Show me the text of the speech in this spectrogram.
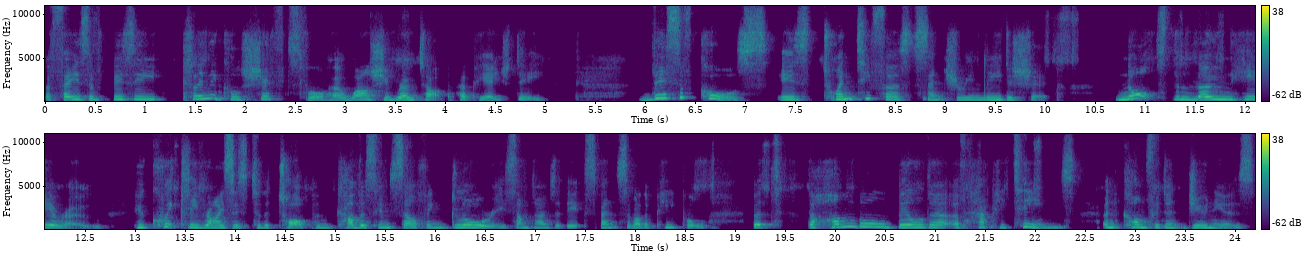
a phase of busy clinical shifts for her while she wrote up her PhD. This, of course, is 21st century leadership, not the lone hero who quickly rises to the top and covers himself in glory, sometimes at the expense of other people, but the humble builder of happy teams and confident juniors,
